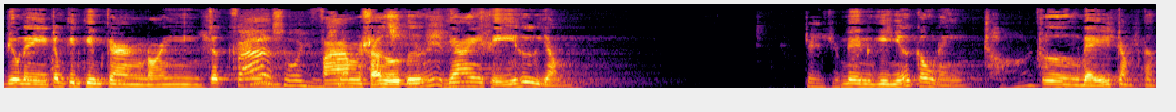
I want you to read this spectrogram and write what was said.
Điều này trong Kinh Kim Cang nói rất hay. Phàm sở hữu tướng giai thị hư vọng. Nên ghi nhớ câu này Thường để trong tâm.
